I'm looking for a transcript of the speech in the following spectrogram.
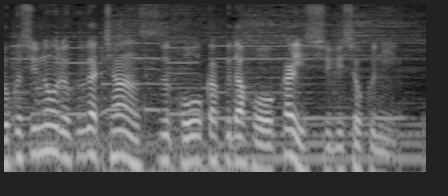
特殊能力がチャンス広角打法回主義職人。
